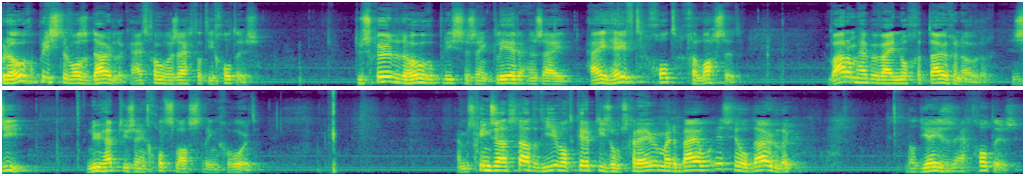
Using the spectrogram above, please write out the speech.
Voor de hoge priester was het duidelijk. Hij heeft gewoon gezegd dat hij God is. Toen scheurde de hoge priester zijn kleren en zei: Hij heeft God gelasterd. Waarom hebben wij nog getuigen nodig? Zie, nu hebt u zijn godslastering gehoord. En misschien staat het hier wat cryptisch omschreven, maar de Bijbel is heel duidelijk dat Jezus echt God is.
